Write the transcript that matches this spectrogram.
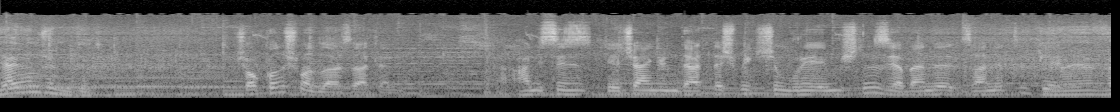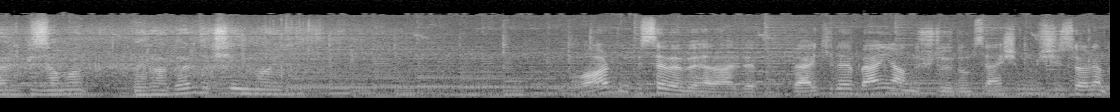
Bir ay önce mi dedi? Çok konuşmadılar zaten. Hani siz geçen gün dertleşmek için buraya inmiştiniz ya ben de zannettim ki ay evvel bir zaman beraberdik Şeyma'yla. vardı bir sebebi herhalde. Belki de ben yanlış duydum. Sen şimdi bir şey söyleme.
